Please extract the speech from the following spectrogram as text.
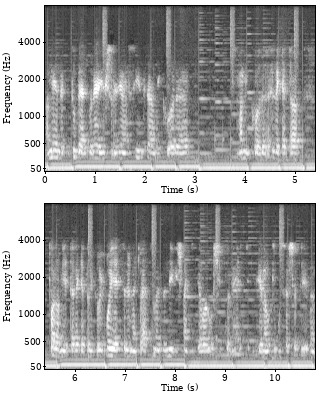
a mérnöki tudásban eljusson egy olyan szintre, amikor, amikor ezeket a paramétereket, amikor oly egyszerűnek látszanak, de mégis meg tudja valósítani egy ilyen autóbusz esetében.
